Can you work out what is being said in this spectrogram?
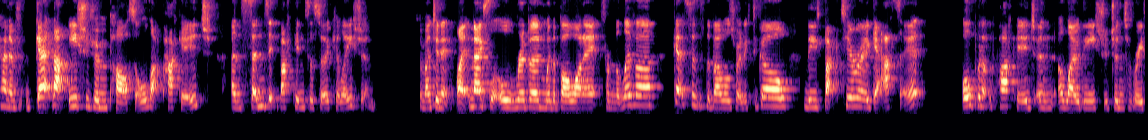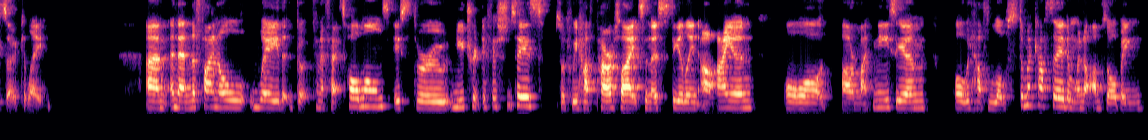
kind of get that estrogen parcel, that package, and sends it back into circulation. So imagine it like a nice little ribbon with a bow on it from the liver, gets sent to the bowels ready to go. These bacteria get at it, open up the package, and allow the estrogen to recirculate. Um, and then the final way that gut can affect hormones is through nutrient deficiencies. So if we have parasites and they're stealing our iron or our magnesium, or we have low stomach acid and we're not absorbing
